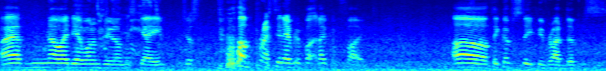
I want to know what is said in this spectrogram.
I have no idea what I'm doing on this game. Just I'm pressing every button I can find. Oh, I think I'm sleeping randoms.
